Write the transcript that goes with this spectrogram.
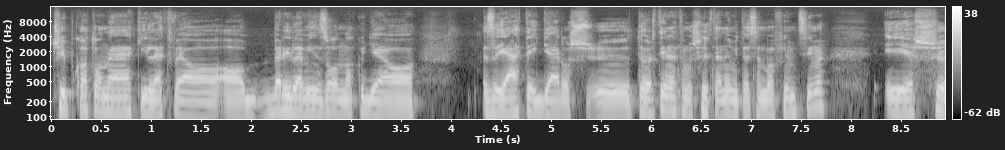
chip katonák, illetve a, a Barry Levinsonnak ugye a, ez a játékgyáros történet, most hirtelen nem jut eszembe a film címe, és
